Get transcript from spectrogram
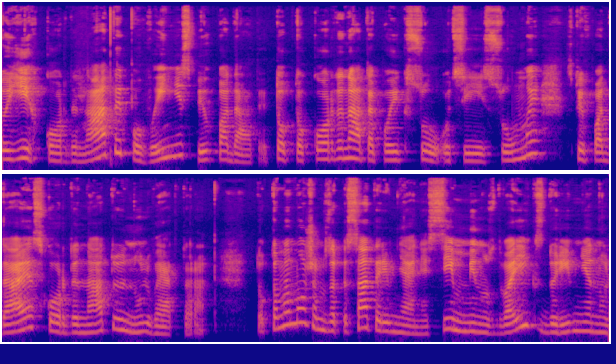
то їх координати повинні співпадати. Тобто координата по х оцієї суми співпадає з координатою 0 вектора. Тобто ми можемо записати рівняння 7 мінус 2х дорівнює 0.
